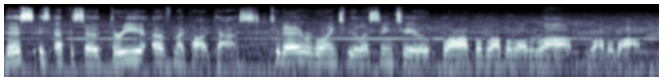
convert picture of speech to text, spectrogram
This is episode three of my podcast. Today we're going to be listening to blah, blah, blah, blah, blah, blah, blah, blah, blah, blah.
